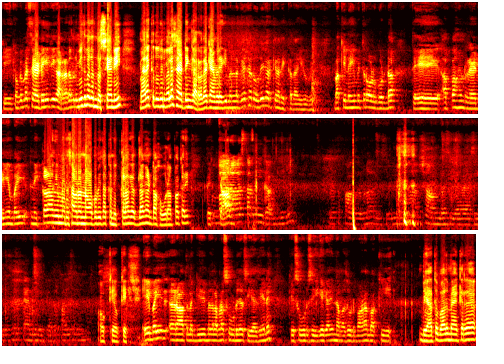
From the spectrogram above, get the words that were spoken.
ਕਿ ਕਿਉਂਕਿ ਮੈਂ ਸੈਟਿੰਗ ਜੀ ਕਰ ਰਿਹਾ ਤਾਂ ਮੈਨੂੰ ਮੀਤ ਮੈਂ ਤੁਹਾਨੂੰ ਦੱਸਿਆ ਨਹੀਂ। ਮੈਂ ਨਾ ਇੱਕ ਦੋ ਦਿਨ ਪਹਿਲਾਂ ਸੈਟਿੰਗ ਕਰ ਰਿਹਾ ਤਾਂ ਕੈਮਰੇ ਦੀ ਮੈਨੂੰ ਲੱਗਿਆ ਸ਼ਾਇਦ ਉਹਦੇ ਕਰਕੇ ਨਾ ਦਿੱਕਤ ਆਈ ਹੋਵੇ। ਬਾਕੀ ਨਹੀਂ ਮਿੱਤਰੋ ਆਲ ਗੁੱਡ ਆ। ਤੇ ਆਪਾਂ ਹੁਣ ਰੈਡੀ ਆ ਬਾਈ। ਨਿਕਲਾਂਗੇ ਮੇਰੇ ਹਿਸਾਬ ਨਾਲ 9 ਵਜੇ ਤੱਕ ਨਿਕਲਾਂਗੇ। ਅੱਧਾ ਘੰਟਾ ਹੋਰ ਆਪਾਂ ਕਰੇ ਤੇ 12 ਵਜੇ ਤੱਕ ਨਹੀਂ ਜਾਂਦੀ ਪਾਗਲ ਬਣਾ ਰਹੀ ਸੀ ਮੈਂ ਸ਼ਾਮ ਦਾ ਸੀ ਆਇਆ ਸੀ ਫਿਰ ਟਾਈਮ ਨਹੀਂ ਲੱਗਿਆ ਤਰਪਾਈ ਕਰਨ ਦਾ ਓਕੇ ਓਕੇ ਇਹ ਬਾਈ ਰਾਤ ਲੱਗੀ ਮਤਲਬ ਆਪਣਾ ਸੂਟ ਜਿਹਾ ਸੀਆ ਸੀ ਇਹਨੇ ਕਿ ਸੂਟ ਸੀ ਕੇ ਕਹਿੰਦੀ ਨਵਾਂ ਸੂਟ ਪਾਣਾ ਬਾਕੀ ਵਿਆਹ ਤੋਂ ਬਾਅਦ ਮੈਂ ਕਰ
